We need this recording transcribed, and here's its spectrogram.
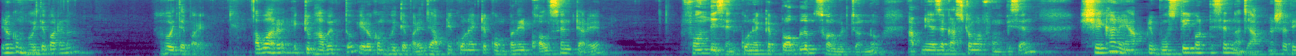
এরকম হইতে পারে না? হইতে পারে। আবার একটু ভাবেন তো, এরকম হইতে পারে যে আপনি কোনো একটা কোম্পানির কল সেন্টারে ফোন দিছেন কোনো একটা প্রবলেম সলভের জন্য, আপনি অ্যাজ এ কাস্টমার ফোন দিছেন সেখানে আপনি বুঝতেই পারতেছেন না যে আপনার সাথে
